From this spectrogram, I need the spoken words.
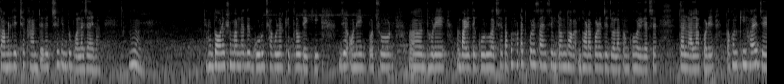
কামড়ে দিচ্ছে খামচে দিচ্ছে কিন্তু বলা যায় না। হুম। তো অনেক সময় আমাদের গরু, ছাগলের ক্ষেত্রেও দেখি যে অনেক বছর ধরে বাড়িতে গরু আছে। তারপর হঠাৎ করে সাইন সিমটম ধরা পড়ে যে জলাতঙ্ক হয়ে গেছে, তার লালা পড়ে। তখন কি হয় যে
